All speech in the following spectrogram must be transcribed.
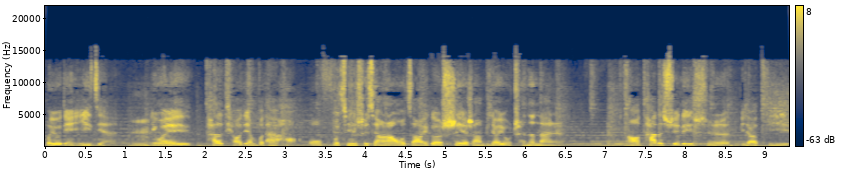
会有点意见，嗯因为他的条件不太好。我父亲是想让我找一个事业上比较有成的男人，然后他的学历是比较低，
